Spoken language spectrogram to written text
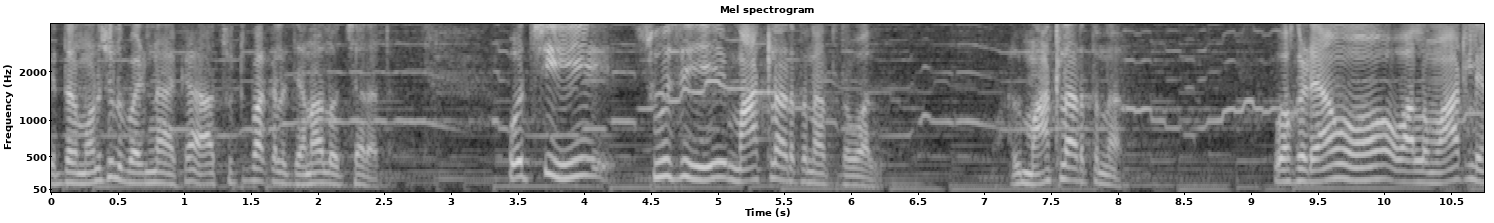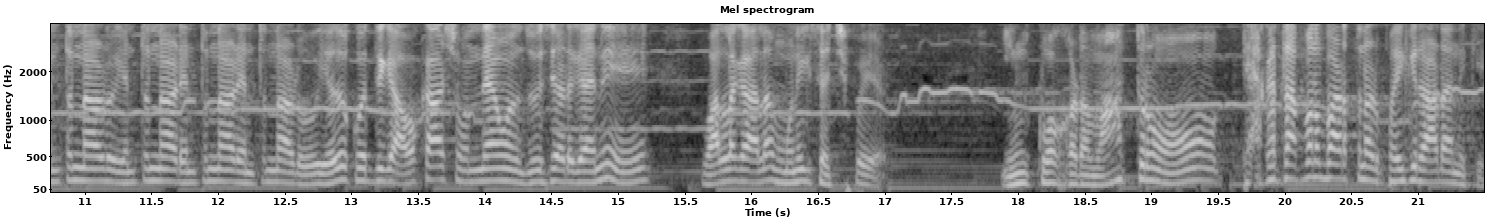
ఇద్దరు మనుషులు పడినాక ఆ చుట్టుపక్కల జనాలు వచ్చారట. వచ్చి చూసి మాట్లాడుతున్నట్టు వాళ్ళు. వాళ్ళు మాట్లాడుతున్నారు. ఒకడేమో వాళ్ళ మాటలు వింటున్నాడు వింటున్నాడు వింటున్నాడు వింటున్నాడు. ఏదో కొద్దిగా అవకాశం ఉందేమో అని చూశాడు కానీ వల్లగాల మునిగి చచ్చిపోయాడు. ఇంకొకడు మాత్రం తెగ తపన పడుతున్నాడు పైకి రావడానికి.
